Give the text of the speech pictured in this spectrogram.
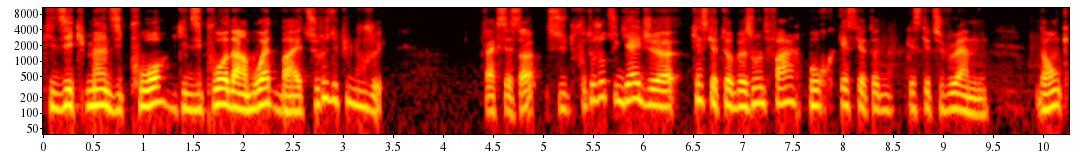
qui dit équipement dit poids, qui dit poids dans la boîte, ben, tu risques de plus bouger. Que c'est ça. Il faut toujours que tu gages euh, qu'est-ce que tu as besoin de faire pour qu'est-ce que, tu veux amener. Donc,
